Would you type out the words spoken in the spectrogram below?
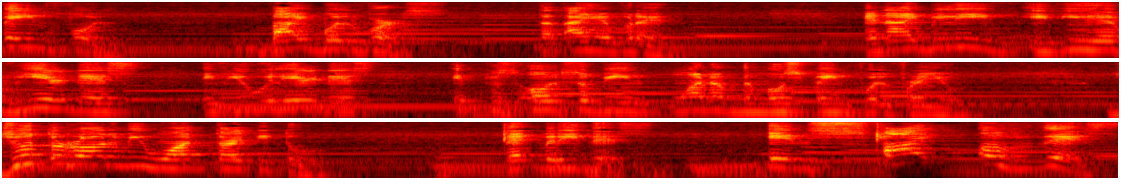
painful Bible verse that I have read. And I believe if you have heard this, if you will hear this, it has also been one of the most painful for you. Deuteronomy 1.32. Let me read this. In spite of this,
